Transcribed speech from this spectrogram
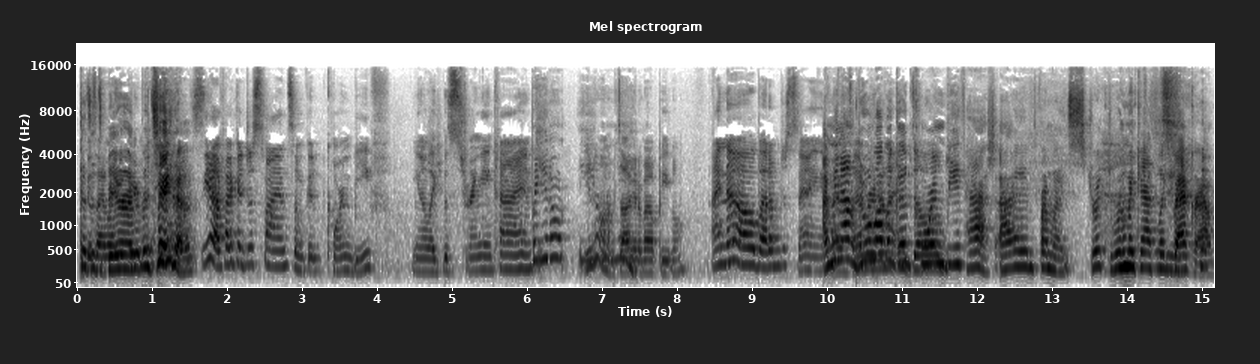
because it's like beer and potatoes. yeah if I could just find some good corned beef you know like the stringy kind But you don't. you know what I'm meat. talking about people I know but I'm just saying I mean, I do love a good indulge- corned beef hash. I am from a strict Roman Catholic background,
